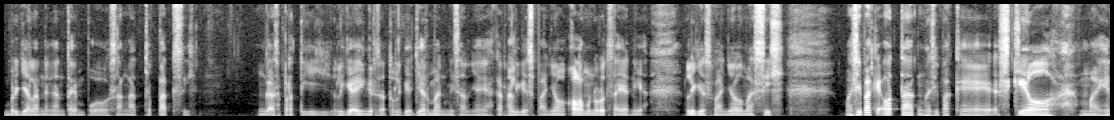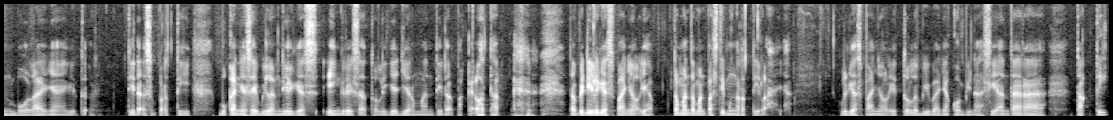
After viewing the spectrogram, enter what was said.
berjalan dengan tempo sangat cepat sih nggak seperti Liga Inggris atau Liga Jerman misalnya ya karena Liga Spanyol. Kalau menurut saya nih ya Liga Spanyol masih masih pakai otak masih pakai skill main bolanya gitu. Tidak seperti bukannya saya bilang di Liga Inggris atau Liga Jerman tidak pakai otak tapi di Liga Spanyol ya teman-teman pasti mengerti lah ya. Liga Spanyol itu lebih banyak kombinasi antara taktik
